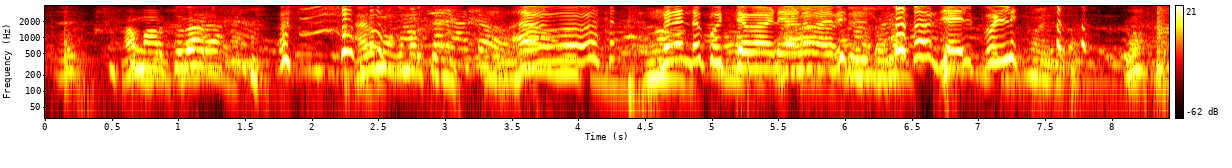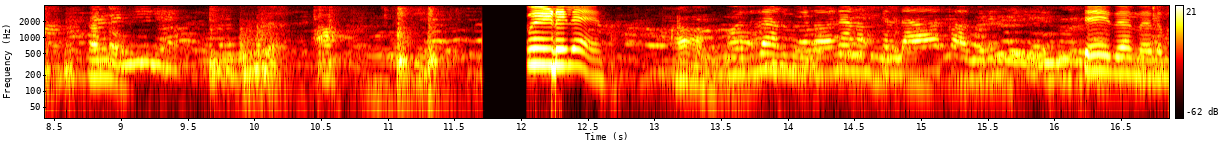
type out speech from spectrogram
ഇവനെന്താ കുറ്റവാളിയാണ് ജയിൽപ്പുള്ളി. വീടില്ലേ? ചെയ്തു തന്നത് എല്ലാം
